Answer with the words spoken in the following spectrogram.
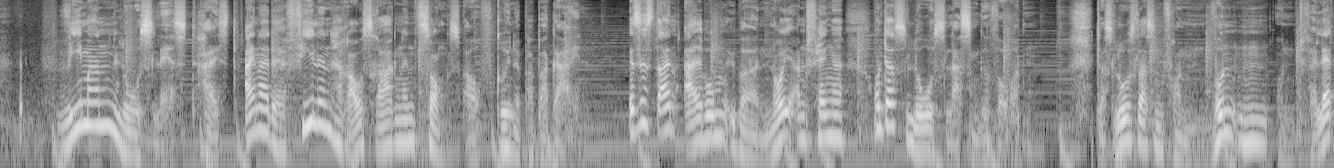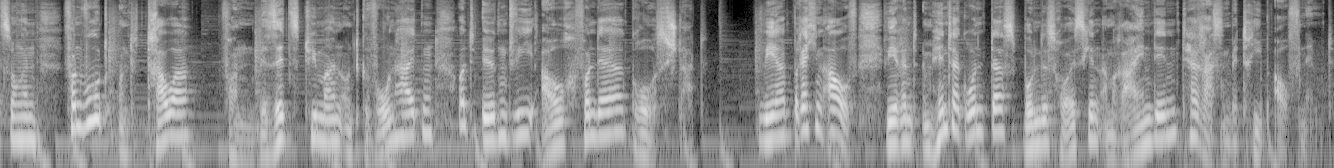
Wie man loslässt, heißt einer der vielen herausragenden Songs auf Grüne Papageien. Es ist ein Album über Neuanfänge und das Loslassen geworden. Das Loslassen von Wunden und Verletzungen, von Wut und Trauer, von Besitztümern und Gewohnheiten und irgendwie auch von der Großstadt. Wir brechen auf, während im Hintergrund das Bundeshäuschen am Rhein den Terrassenbetrieb aufnimmt.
